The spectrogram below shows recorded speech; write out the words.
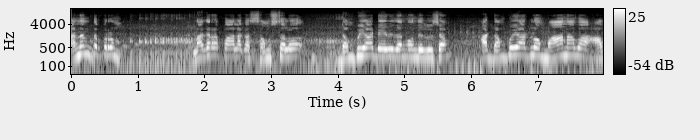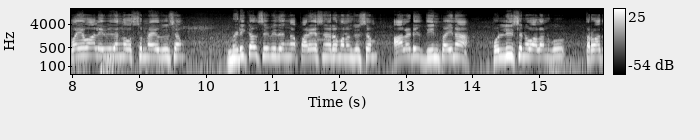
అనంతపురం నగరపాలక సంస్థలో డంప్ యార్డ్ ఏ విధంగా ఉందో చూసాం ఆ డంప్ యార్డ్లో మానవ అవయవాలు ఏ విధంగా వస్తున్నాయో చూసాం మెడికల్స్ ఏ విధంగా పరేసినారో మనం చూసాం ఆల్రెడీ దీనిపైన పొల్యూషన్ వాళ్ళను తర్వాత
